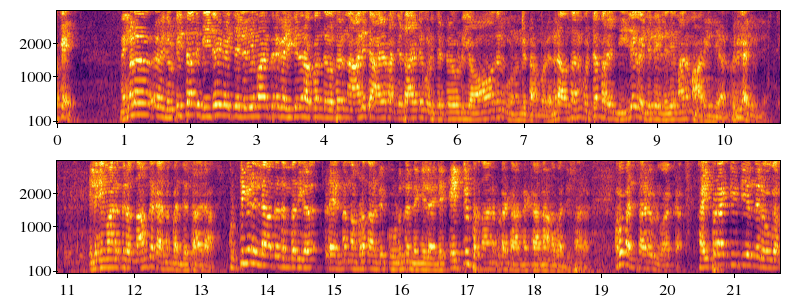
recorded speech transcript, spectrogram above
ഓക്കെ. നിങ്ങൾ ന്യൂട്രിച്ചാർജ് ബി ജെ കഴിച്ച ലതിമാനത്തിന് കഴിക്കുന്നതിനൊപ്പം ദിവസം ഒരു നാല് ചായ പഞ്ചസാര ഇട്ട് കുടിച്ചിട്ട് കൊണ്ട് യാതൊരു ഗുണം കിട്ടാൻ പോലെ എന്നിട്ട് അവസാനം കുറ്റം പറയും ബി ജെ കഴിച്ചിട്ട് ലതിമാനം മാറിയില്ല ഒരു കാര്യമില്ല ലതിമാനത്തിൽ ഒന്നാമത്തെ കാരണം പഞ്ചസാര. കുട്ടികളില്ലാത്ത ദമ്പതികളുടെ എണ്ണം നമ്മുടെ നാട്ടിൽ കൂടുന്നുണ്ടെങ്കിൽ അതിന്റെ ഏറ്റവും പ്രധാനപ്പെട്ട കാരണക്കാരനാണ് പഞ്ചസാര. അപ്പൊ പഞ്ചസാര ഒഴിവാക്കുക. ഹൈപ്പർ ആക്ടിവിറ്റി എന്ന രോഗം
